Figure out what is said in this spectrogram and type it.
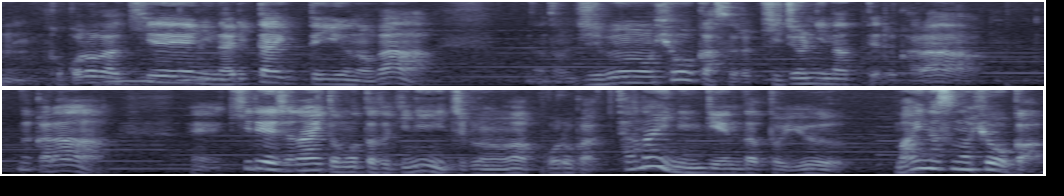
うん、心が綺麗になりたいっていうのが、その自分を評価する基準になってるから。だから、えー、綺麗じゃないと思った時に自分は心が汚い人間だというマイナスの評価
